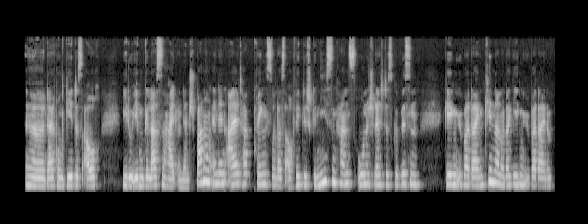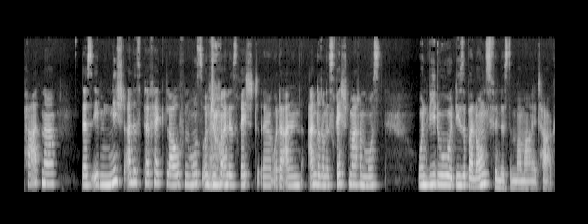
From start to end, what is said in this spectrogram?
Äh, darum geht es auch, wie du eben Gelassenheit und Entspannung in den Alltag bringst und das auch wirklich genießen kannst, ohne schlechtes Gewissen gegenüber deinen Kindern oder gegenüber deinem Partner, dass eben nicht alles perfekt laufen muss und du alles recht äh, oder allen anderen es recht machen musst und wie du diese Balance findest im Mama-Alltag.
